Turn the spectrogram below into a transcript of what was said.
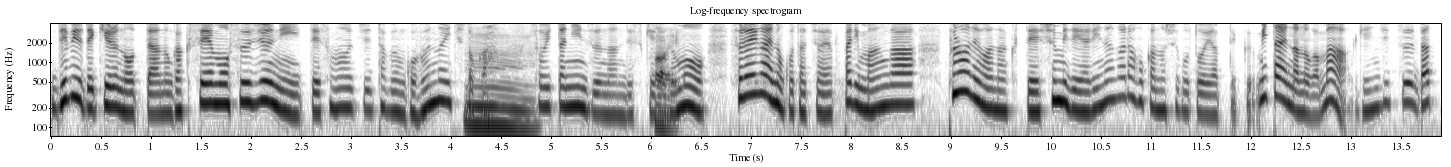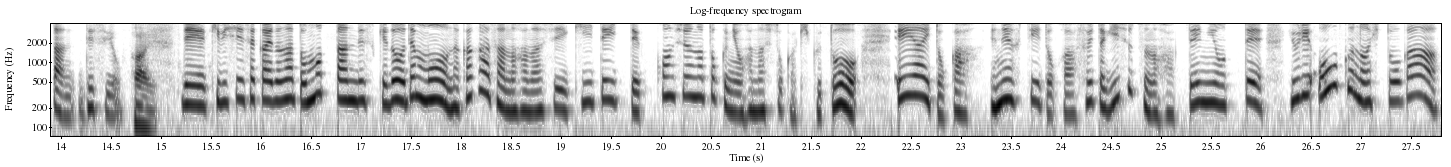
デビューできるのってあの学生も数十人いてそのうち多分5分の1とかうんそういった人数なんですけれども、それ以外の子たちはやっぱり漫画プロではなくて趣味でやりながら他の仕事をやっていくみたいなのがまあ現実だったんですよ。えはい。で厳しい世界だなと思ったんですけどでも中川さんの話聞いていって今週の特にお話とか聞くと AI とか NFT とかそういった技術の発展によってより多くの人が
